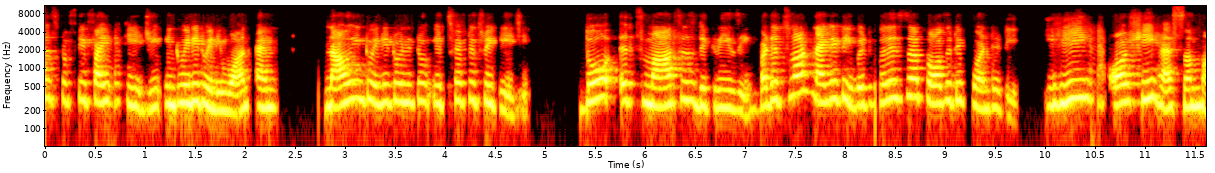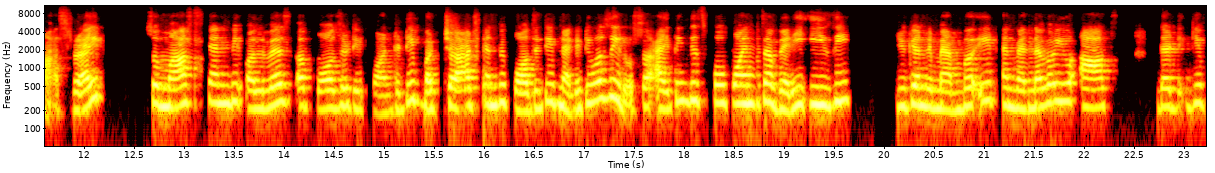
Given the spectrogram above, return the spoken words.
is 55 kg in 2021 and now in 2022, it's 53 kg though its mass is decreasing, but it's not negative. It is a positive quantity. He or she has some mass, right? So mass can be always a positive quantity, but charge can be positive, negative, or zero. So I think these four points are very easy. You can remember it. And whenever you ask that give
